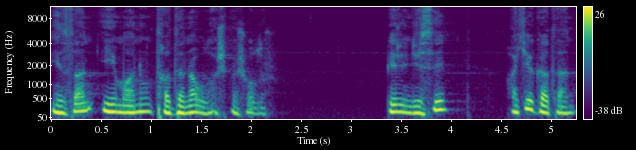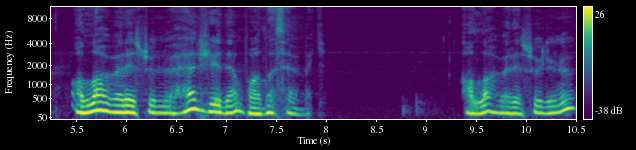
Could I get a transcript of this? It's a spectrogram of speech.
insan imanın tadına ulaşmış olur. Birincisi hakikaten Allah ve Resulünü her şeyden fazla sevmek. Allah ve Resulünü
